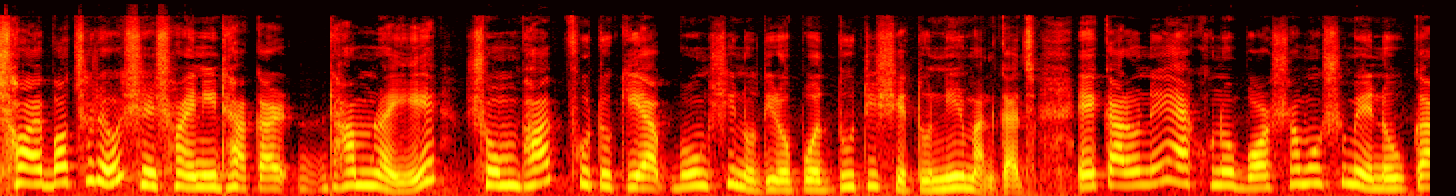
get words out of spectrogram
ছয় বছরেও শেষ হয়নি ঢাকার ধামরাইয়ে সম্ভাগ ফুটুকিয়া বংশী নদীর ওপর দুটি সেতু নির্মাণ কাজ। এ কারণে এখনও বর্ষা মৌসুমে নৌকার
